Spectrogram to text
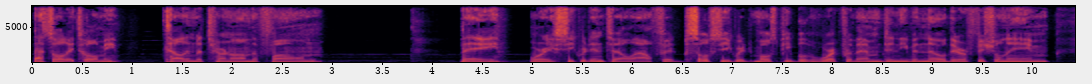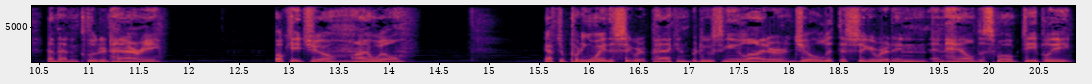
That's all they told me. Tell them to turn on the phone. They were a secret intel outfit, so secret most people who worked for them didn't even know their official name, and that included Harry. Okay, Joe, I will. After putting away the cigarette pack and producing a lighter, Joe lit the cigarette and inhaled the smoke deeply.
